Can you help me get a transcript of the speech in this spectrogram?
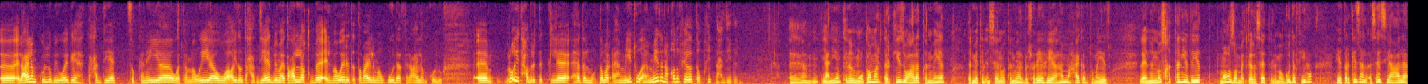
العالم كله بيواجه تحديات سكانية وتنموية وأيضا تحديات بما يتعلق بالموارد الطبيعية اللي موجودة في العالم كله. رؤية حضرتك لهذا المؤتمر أهميته وأهمية انعقاده في هذا التوقيت تحديداً. يعني يمكن المؤتمر تركيزه على التنمية تنمية الإنسان والتنمية البشرية هي أهم حاجة بتميزه لأن النسخة الثانية ديت معظم الجلسات اللي موجودة فيها هي تركيزها الأساسي على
